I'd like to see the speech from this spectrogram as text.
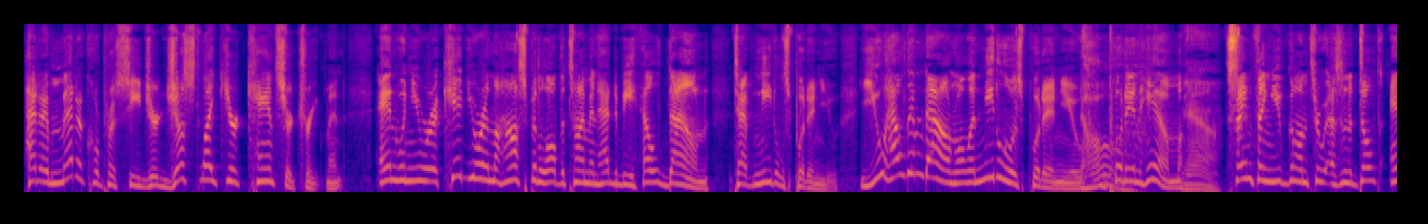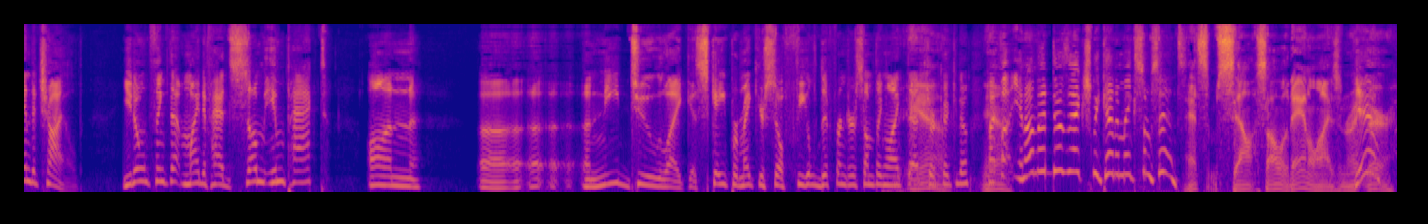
had a medical procedure just like your cancer treatment. And when you were a kid, you were in the hospital all the time and had to be held down to have needles put in you. You held him down while a needle was put in you, put in him. Yeah. Same thing you've gone through as an adult and a child. You don't think that might have had some impact on uh, a, a, a need to like escape or make yourself feel different or something like that Yeah, a cookie dough? I thought, you know, that does actually kind of make some sense. That's some sol- solid analyzing right yeah, there.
